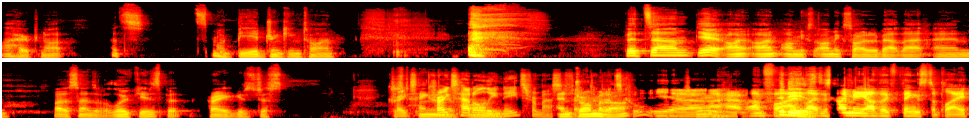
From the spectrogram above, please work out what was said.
I hope not. That's it's my beer drinking time. but um, yeah, I, I'm I'm ex- I'm excited about that, and by the sounds of it, Luke is, but Craig is just. just Craig's, hanging Craig's had all he needs from Mass Effect. That's Andromeda. cool. Yeah, I have. I'm fine. is. Like, there's so many other things to play,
